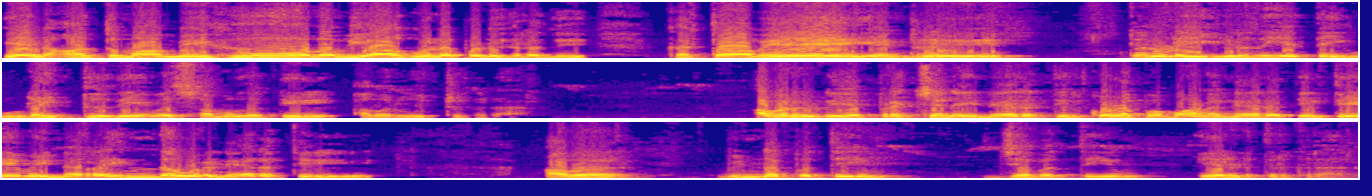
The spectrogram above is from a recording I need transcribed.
என் ஆத்துமா மிகவும் வியாகுலப்படுகிறது. கர்த்தாவே என்று தன்னுடைய இருதயத்தை உடைத்து தேவ சமூகத்தில் அவர் ஊற்றுகிறார். அவர்களுடைய பிரச்சனை நேரத்தில் குழப்பமான நேரத்தில் தேவை நிறைந்த ஒரு நேரத்தில் அவர் விண்ணப்பத்தையும் ஜெபத்தையும் ஏறெடுத்திருக்கிறார்.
